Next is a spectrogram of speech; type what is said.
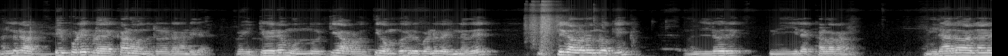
നല്ലൊരു അടിപൊളി ബ്ലാക്കാണ് വന്നിട്ടുള്ളത് കേട്ടോ കണ്ടില്ലേ? റേറ്റ് വരെ മുന്നൂറ്റി അറുപത്തി ഒമ്പത് രൂപയാണ് വരുന്നത്. നെക്സ്റ്റ് കളറും നോക്കി. നല്ലൊരു നീല കളറാണ് നീല പറഞ്ഞാൽ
